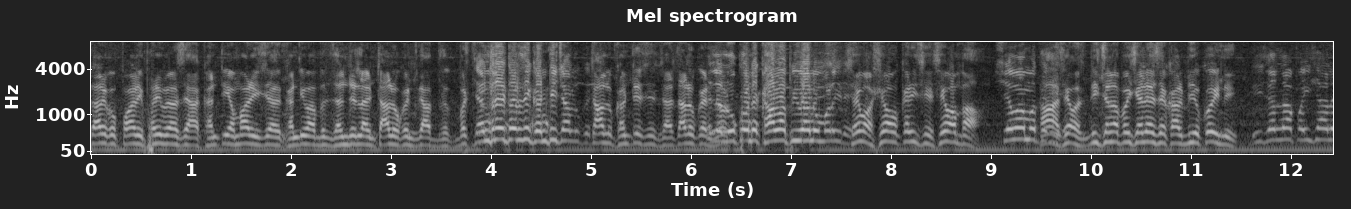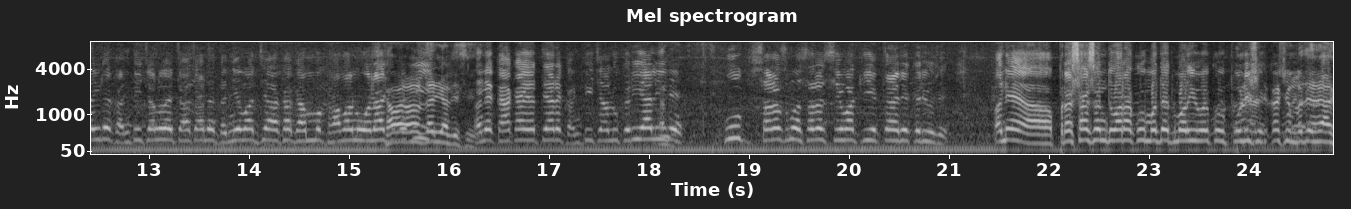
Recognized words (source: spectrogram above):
ચારે કોઈ પાણી ફરી વળે છે. આ ઘંટી અમારી છે ઘંટીમાં જનરેટર લાઈન ચાલુ કરી જનરેટર બસ જનરેટરથી ઘંટી ચાલુ ચાલુ ઘંટી ચાલુ કરી લોકોને ખાવા પીવાનું મળી રહે. સેવા સેવા કરી છે સેવામાં. સેવામાં હા. સેવા ડીઝલના પૈસા લે છે કાલ બીજો કોઈ નહીં. ડીઝલના પૈસા લઈને ઘંટી ચાલુ ચાચાને ધન્યવાદ છે આખા ગામમાં ખાવાનું અનાજ. અને કાકાએ અત્યારે ઘંટી ચાલુ કરી આલી ને ખૂબ સરસમાં સરસ સેવાકીય કાર્ય કર્યું છે. અને પ્રશાસન દ્વારા કોઈ મદદ મળી હોય કોઈ પોલીસ કશું મદદ ના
